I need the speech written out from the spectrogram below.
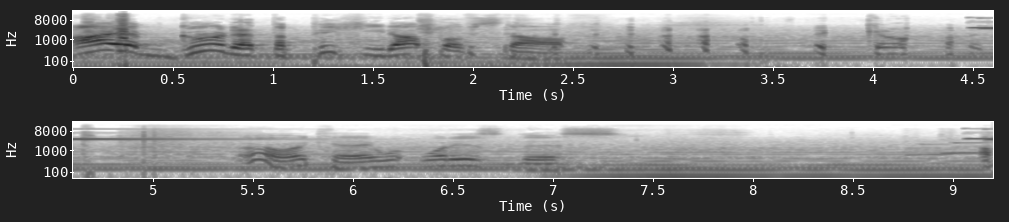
I am good at the picking up of stuff. my god. Oh, okay. What, what is this? A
